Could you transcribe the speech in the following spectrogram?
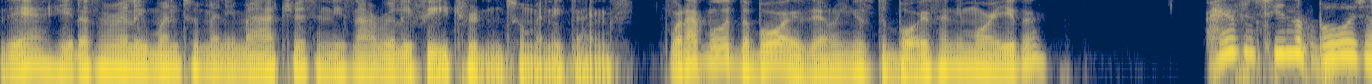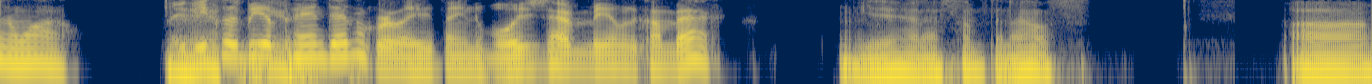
who, yeah, he doesn't really win too many matches, and he's not really featured in too many things. What happened with the boys? They don't use the boys anymore either. I haven't seen the boys in a while. Maybe Yeah, it could be a pandemic related thing. The boys just haven't been able to come back. Yeah, that's something else. Uh,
